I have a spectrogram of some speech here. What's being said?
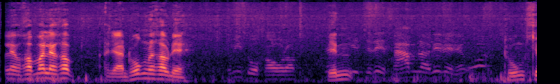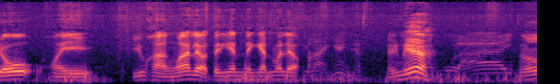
มาแล้วครับมาแล้วครับอาจารย์ทงนะครับเนี่ยมีตัวเขาหรอกเห็น จะได้สามแล้วได้ได้โอ้ย ถุงเขียวหอยอยู่ข้างมาแล้วตะเงียนตะเงียนมาแล้วอยู่หลายแห้งครับอย่างเนี้ยหมูหลายโอ้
